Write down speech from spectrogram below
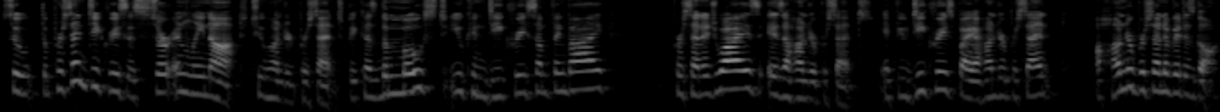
So the percent decrease is certainly not 200% because the most you can decrease something by percentage wise is 100%. If you decrease by 100%, 100% of it is gone.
